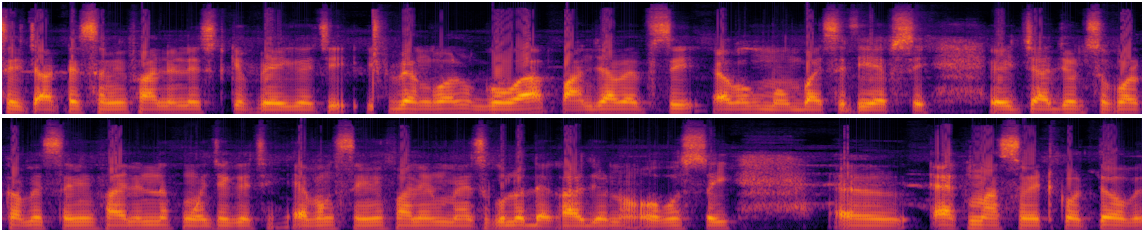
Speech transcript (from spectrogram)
সেই চারটে সেমিফাইনালিস্টকে পেয়ে গেছি, ইস্ট বেঙ্গল, গোয়া, পাঞ্জাব এফসি এবং মুম্বাই সিটি এফসি এই চারজন সুপার কাপের সেমিফাইনালে পৌঁছে গেছে এবং সেমিফাইনাল ম্যাচগুলো দেখার জন্য অবশ্যই এক মাস ওয়েট করতে হবে,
